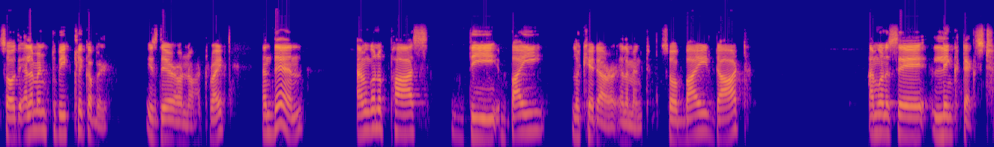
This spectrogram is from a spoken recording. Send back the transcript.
So the element to be clickable is there or not right? And then I'm going to pass the by locator element. So by dot I'm going to say link text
